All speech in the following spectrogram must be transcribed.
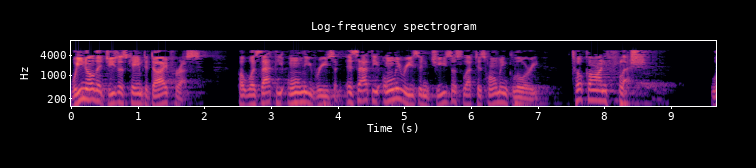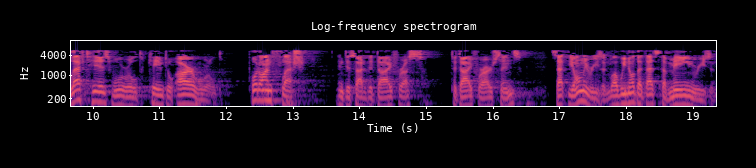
We know that Jesus came to die for us. But was that the only reason? Is that the only reason Jesus left his home in glory, took on flesh, left his world, came to our world, put on flesh, and decided to die for us, to die for our sins? Is that the only reason? Well, we know that that's the main reason.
